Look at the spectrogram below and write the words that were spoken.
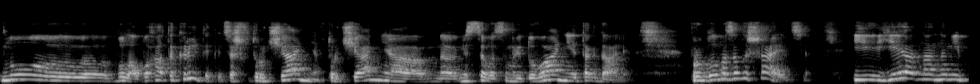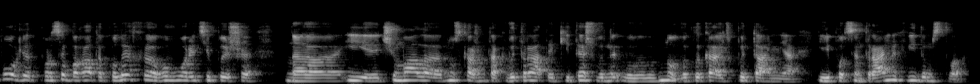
Ну е, була багато критики. Це ж втручання, втручання місцеве самоврядування і так далі. Проблема залишається, і є на, на мій погляд, про це багато колег говорить і пише. І чимало, ну скажімо так, витрат, які теж ну, викликають питання і по центральних відомствах.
